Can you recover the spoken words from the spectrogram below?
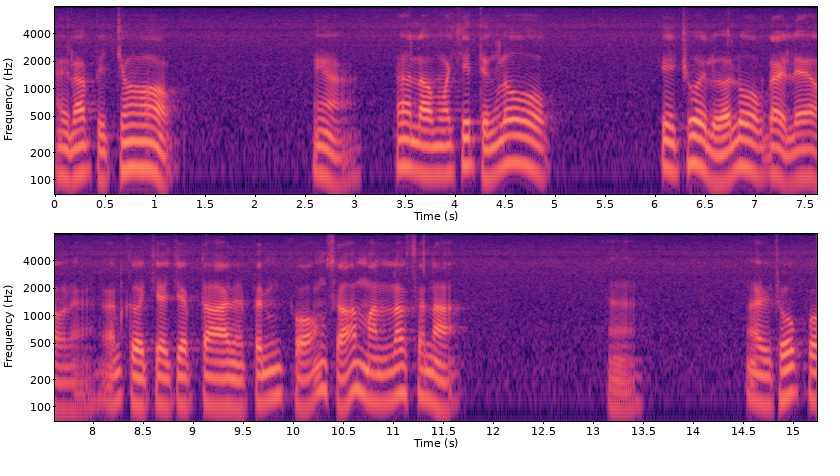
ให้รับผิดชอบเนี่ยถ้าเรามาคิดถึงโลก ที่ช่วยเหลือโลกได้แล้วนะอันเกิดเจ็บเจ็บตายเนี่ยเป็นของสามัญลักษณะ ไม่ทุกข์พอ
